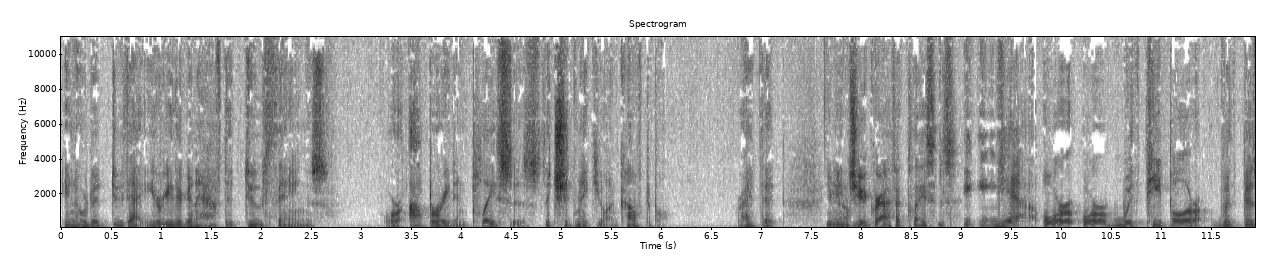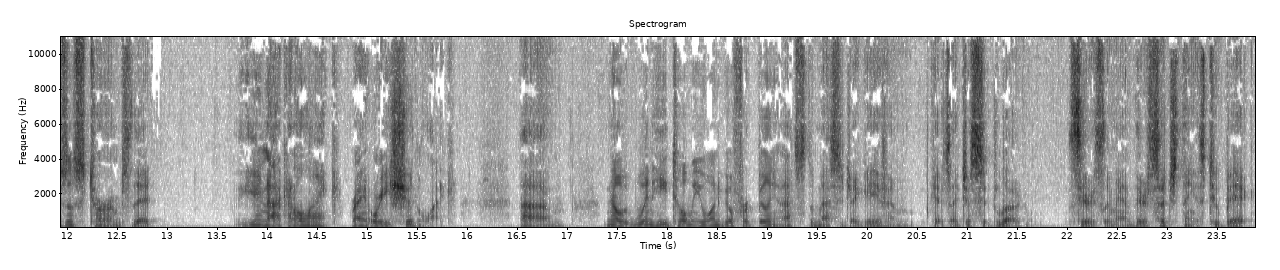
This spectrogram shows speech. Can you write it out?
in order to do that, you're either going to have to do things or operate in places that should make you uncomfortable, right? That You, mean know, geographic places? y- yeah, or or with people or with business terms that you're not going to like, right? Or you shouldn't like. Um, no, when he told me he wanted to go for a billion, that's the message I gave him because I just said, look, seriously, man, there's such a thing as too big.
